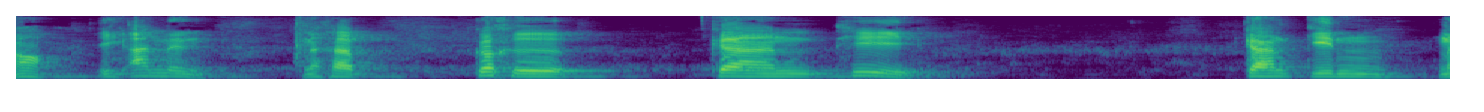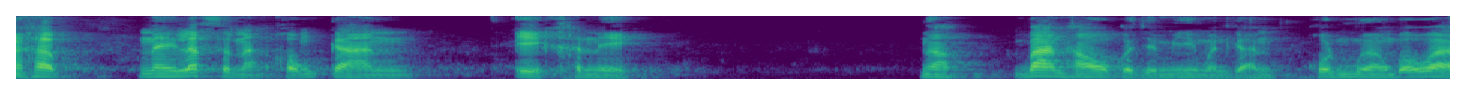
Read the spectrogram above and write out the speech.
อ๋อ อีกอันหนึ่งนะครับ ก็คือการที่การกินนะครับในลักษณะของการ เอกขเนกเนาะบ้านเฮาก็จะมีเหมือนกัน คนเมืองบอกว่า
